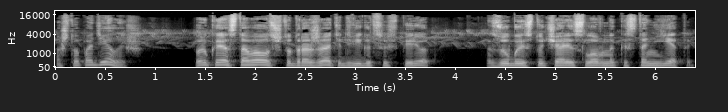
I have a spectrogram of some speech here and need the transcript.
А что поделаешь? Только и оставалось, что дрожать и двигаться вперед. Зубы стучали словно кастаньеты.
